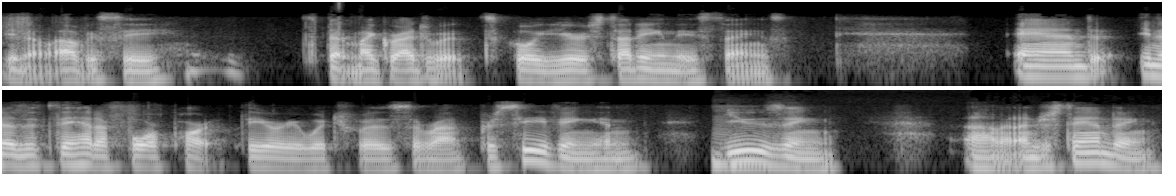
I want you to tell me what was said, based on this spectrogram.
you know obviously spent my graduate school years studying these things. And you know, they had a four-part theory, which was around perceiving and mm-hmm. using uh, and understanding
